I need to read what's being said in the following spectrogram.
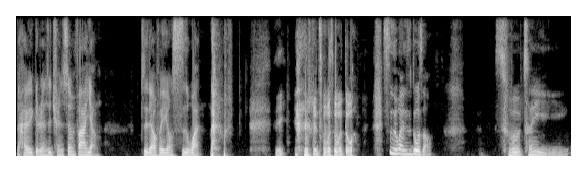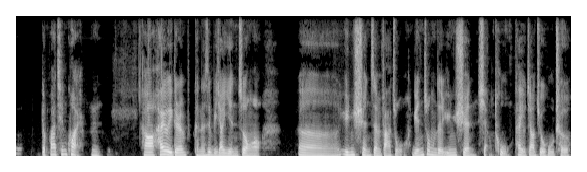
那还有一个人是全身发痒，治疗费用四万，诶，怎么这么多？四万是多少？除乘以个八千块，嗯，好，还有一个人可能是比较严重哦，呃，晕眩症发作，严重的晕眩想吐，他有叫救护车，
